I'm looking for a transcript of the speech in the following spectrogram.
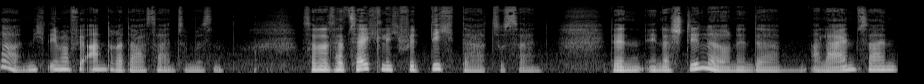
ja, nicht immer für andere da sein zu müssen, sondern tatsächlich für dich da zu sein. Denn in der Stille und in der Alleinsein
